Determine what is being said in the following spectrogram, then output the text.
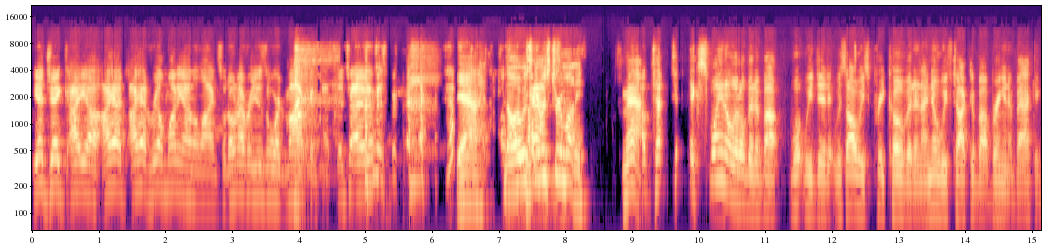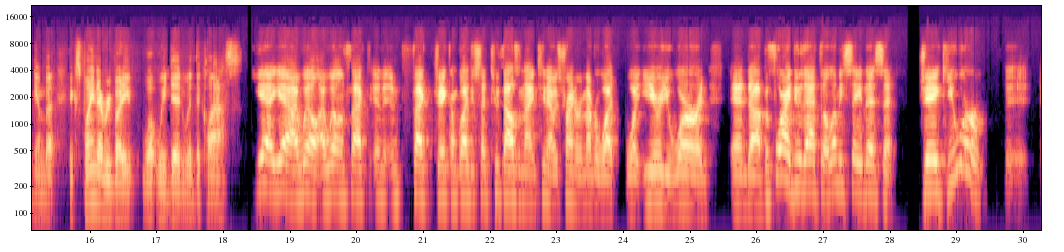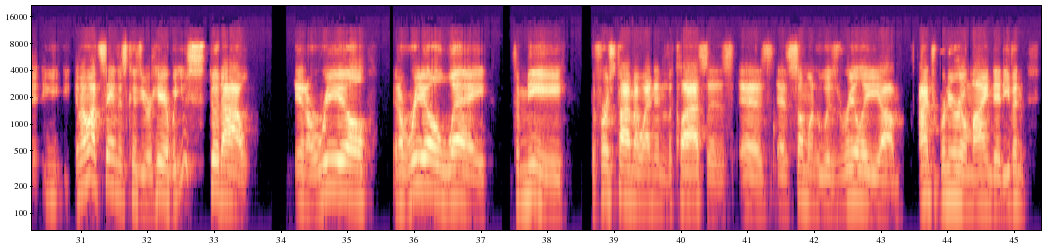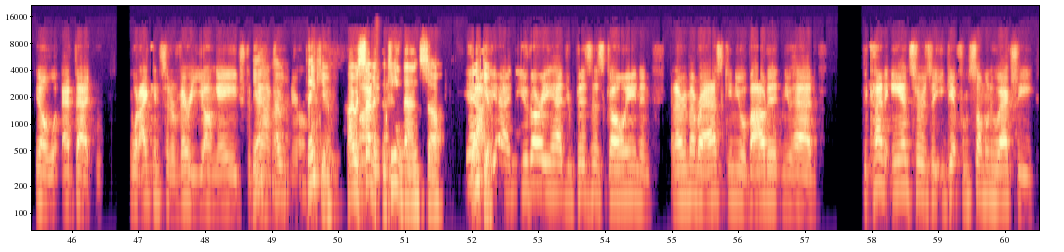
Yeah, Jake, I uh, I had I had real money on the line, so don't ever use the word mock. yeah, no, it was it was true money. Matt, t- t- explain a little bit about what we did. It was always pre-COVID, and I know we've talked about bringing it back again, but explain to everybody what we did with the class. Yeah, yeah, I will. I will. In fact, in, in fact, Jake, I'm glad you said 2019. I was trying to remember what what year you were, and and uh, before I do that, though, let me say this: uh, Jake, you were, uh, and I'm not saying this because you were here, but you stood out in a real in a real way to me the first time I went into the classes as as someone who was really um, entrepreneurial minded, even you know at that what I consider very young age to yeah, be entrepreneurial. I, thank you. I was 17 then, so yeah, thank you. Yeah, and you'd already had your business going, and and I remember asking you about it, and you had the kind of answers that you get from someone who actually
